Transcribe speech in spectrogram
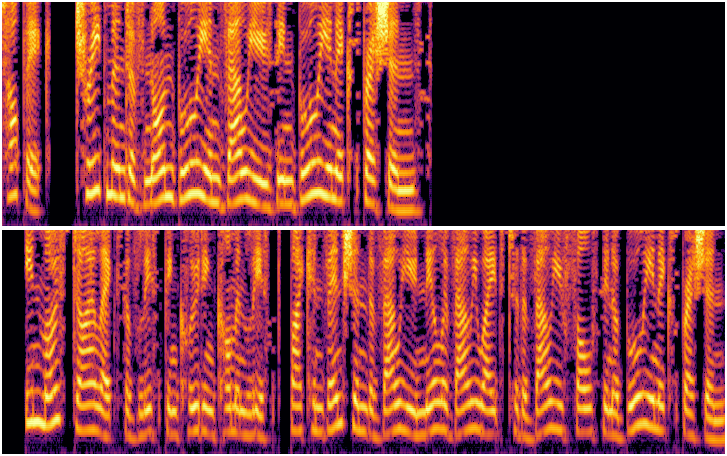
Topic: Treatment of non-Boolean values in Boolean expressions. In most dialects of Lisp including Common Lisp, by convention the value nil evaluates to the value false in a Boolean expression.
